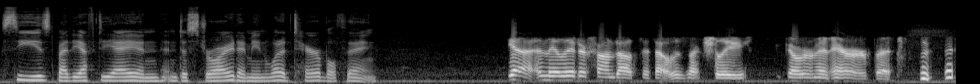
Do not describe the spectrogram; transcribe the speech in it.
seized by the FDA and, and destroyed. I mean, what a terrible thing. Yeah, and they later found out that that was actually government error, but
